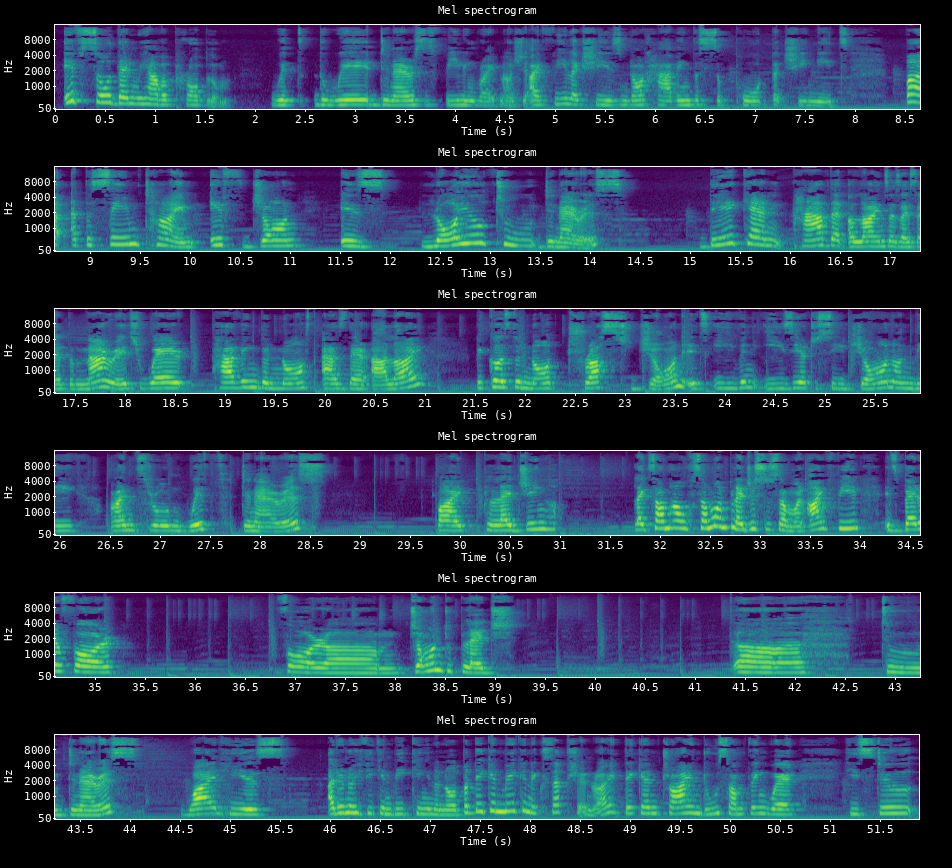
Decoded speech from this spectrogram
If so, then we have a problem with the way Daenerys is feeling right now. She, I feel like she is not having the support that she needs. But at the same time, if Jon is loyal to Daenerys, they can have that alliance, as I said, the marriage, where having the North as their ally because the North trusts Jon, it's even easier to see Jon on the Iron Throne with Daenerys by pledging, like somehow someone pledges to someone. I feel it's better for for um, Jon to pledge uh, to Daenerys while he is I don't know if he can be king in the north, but they can make an exception, right? They can try and do something where he still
